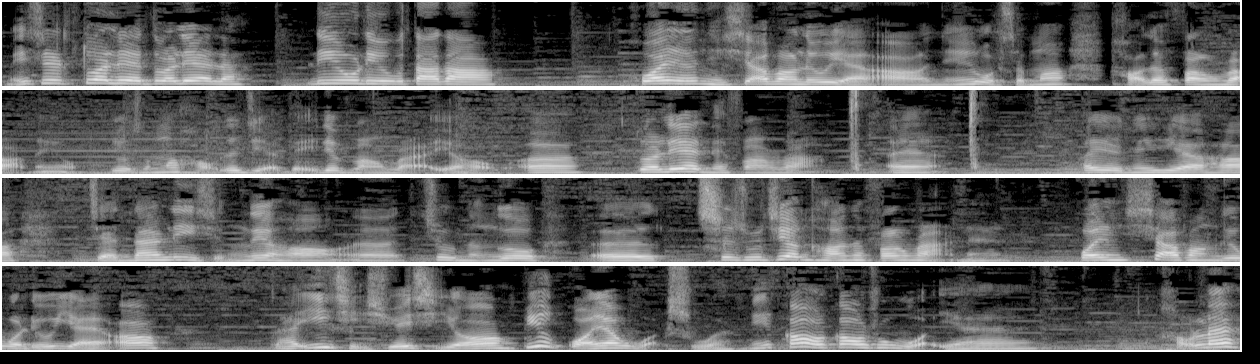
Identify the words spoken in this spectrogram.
没事锻炼锻炼了，溜溜达达。欢迎你下方留言啊！你有什么好的方法没有？有什么好的减肥的方法也好啊，锻炼的方法，哎，还有那些哈简单例行的哈，嗯，就能够呃吃出健康的方法呢？欢迎下方给我留言啊，咱一起学习哦，别光让我说，你告告诉我呀。好嘞。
